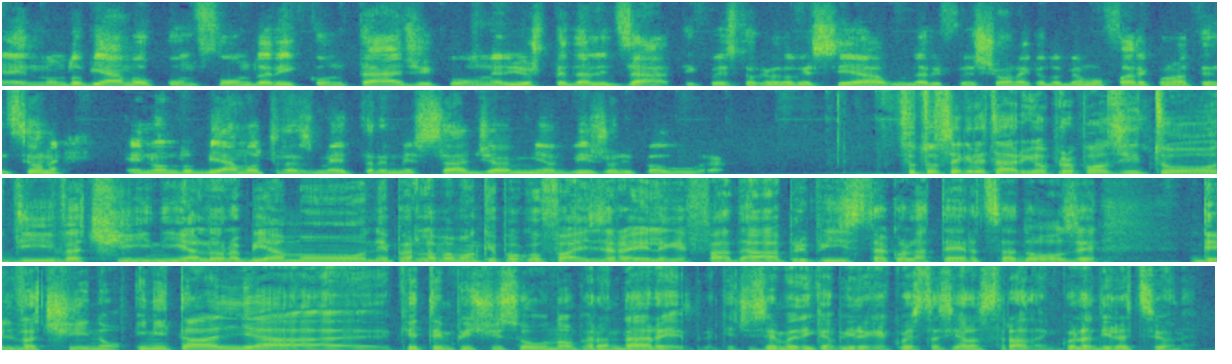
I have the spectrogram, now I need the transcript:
eh, non dobbiamo confondere i contagi con gli ospedalizzati. Questo credo che sia una riflessione che dobbiamo fare con attenzione e non dobbiamo trasmettere messaggi a mio avviso di paura. Sottosegretario, a proposito di vaccini, allora abbiamo, ne parlavamo anche poco fa, Israele che fa da apripista con la terza dose del vaccino. In Italia eh, che tempi ci sono per andare, perché ci sembra di capire che questa sia la strada, in quella direzione?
